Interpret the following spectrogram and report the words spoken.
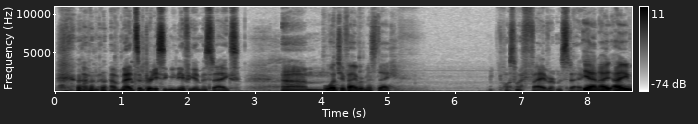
I've, I've made some pretty significant mistakes. Um, What's your favorite mistake? what's my favorite mistake? Yeah, and I, I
